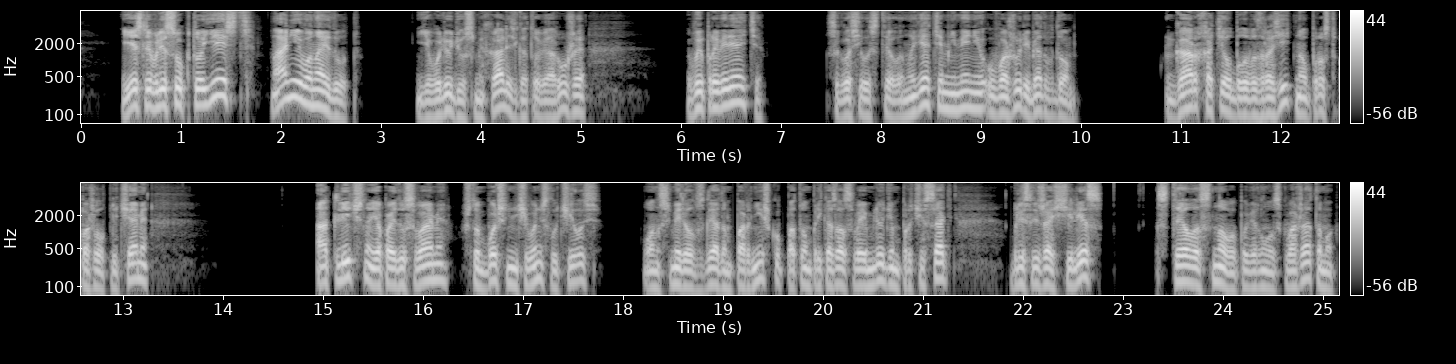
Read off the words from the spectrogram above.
— Если в лесу кто есть, они его найдут. Его люди усмехались, готовя оружие. — Вы проверяйте, — согласилась Стелла, — но я, тем не менее, увожу ребят в дом. Гар хотел было возразить, но просто пожал плечами. — Отлично, я пойду с вами, чтобы больше ничего не случилось. Он смерил взглядом парнишку, потом приказал своим людям прочесать близлежащий лес. Стелла снова повернулась к вожатому.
